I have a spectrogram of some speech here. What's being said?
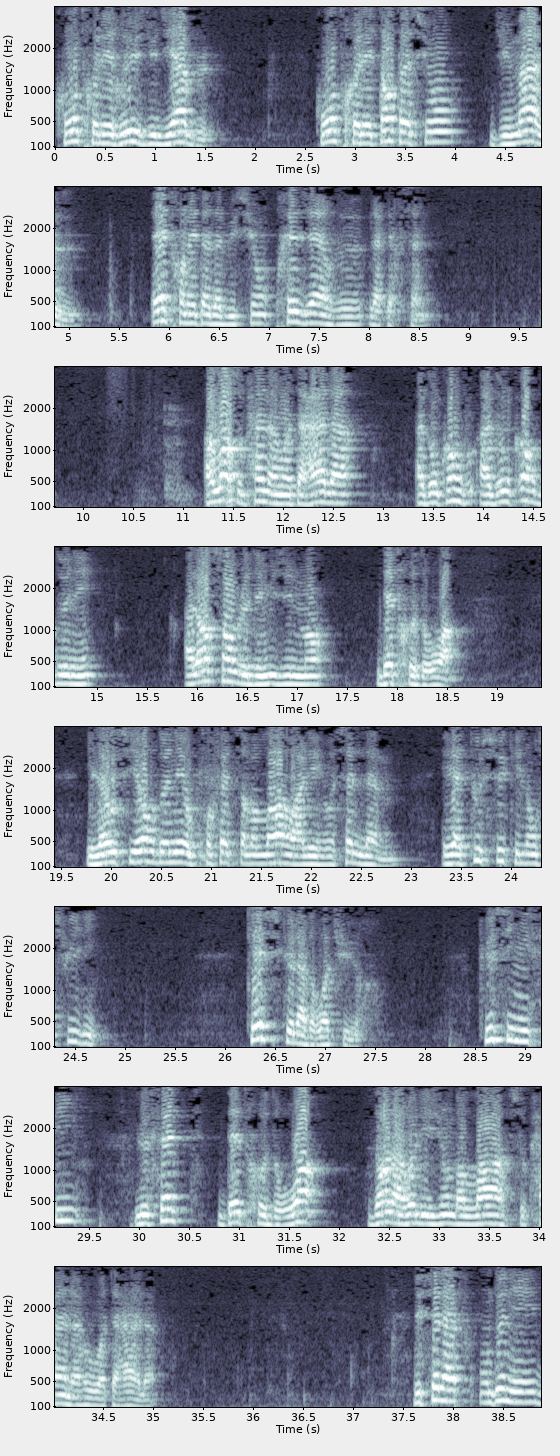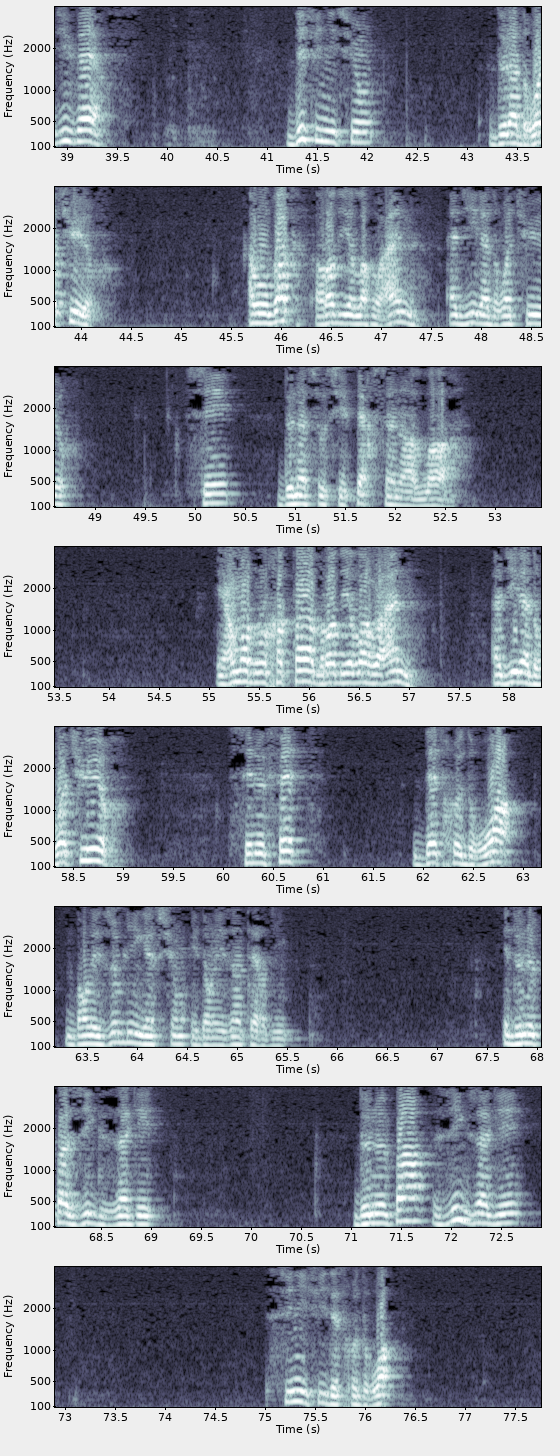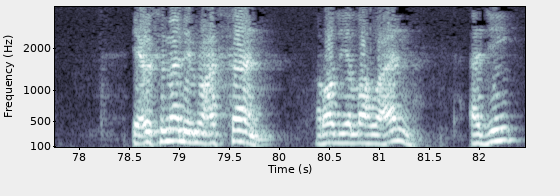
contre les ruses du diable, contre les tentations du mal. Être en état d'ablution préserve la personne. Allah subhanahu wa ta'ala a donc, a donc ordonné à l'ensemble des musulmans d'être droits. Il a aussi ordonné au prophète et à tous ceux qui l'ont suivi. Qu'est-ce que la droiture? Que signifie le fait d'être droit dans la religion d'Allah subhanahu wa ta'ala? Les salafs ont donné diverses définitions de la droiture. Abu Bakr a dit la droiture c'est de n'associer personne à Allah. Et Omar ibn Khattab anhu a dit la droiture c'est le fait d'être droit dans les obligations et dans les interdits et de ne pas zigzaguer de ne pas zigzaguer signifie d'être droit. Et Uthman ibn Affan, radiallahu anhu, a dit,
